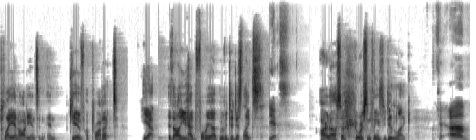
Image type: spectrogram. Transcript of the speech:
play an audience and, and give a product. Yeah, is that all you had before we uh, move into dislikes? Yes. All right. also, so, what were some things you didn't like? Okay. Um.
